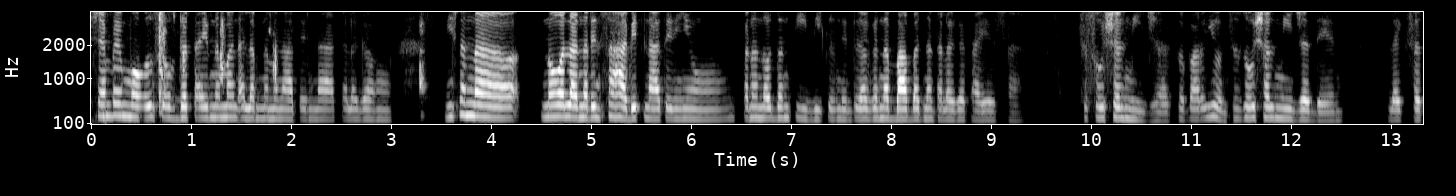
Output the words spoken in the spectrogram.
syempre, most of the time naman, alam naman natin na talagang, minsan na, nawala na rin sa habit natin yung panonood ng TV, kundi talaga nababad na talaga tayo sa sa social media. So, parang yun, sa social media din, like sa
